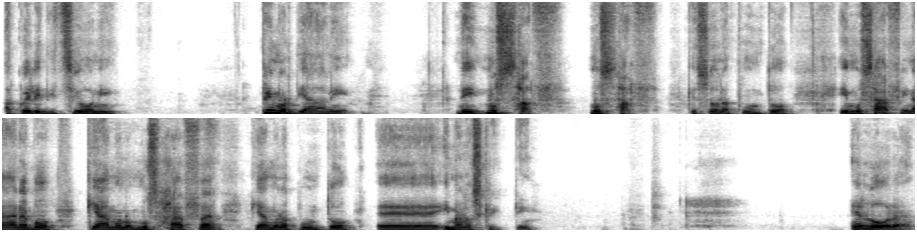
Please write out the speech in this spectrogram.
a quelle edizioni primordiali dei mushaf, mushaf che sono appunto i mushaf in arabo chiamano mushaf chiamano appunto eh, i manoscritti. E allora,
